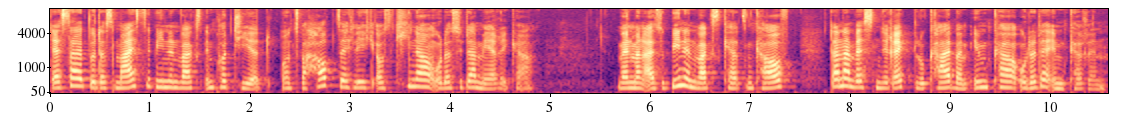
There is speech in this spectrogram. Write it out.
Deshalb wird das meiste Bienenwachs importiert, und zwar hauptsächlich aus China oder Südamerika. Wenn man also Bienenwachskerzen kauft, dann am besten direkt lokal beim Imker oder der Imkerin.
